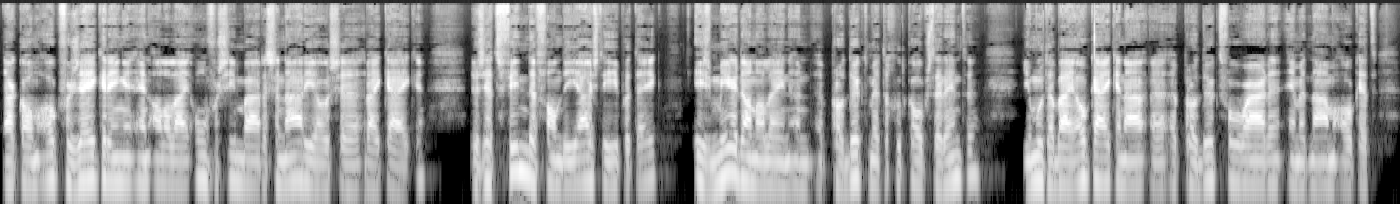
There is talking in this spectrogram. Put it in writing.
Daar komen ook verzekeringen en allerlei onvoorzienbare scenario's uh, bij kijken. Dus het vinden van de juiste hypotheek is meer dan alleen een product met de goedkoopste rente. Je moet daarbij ook kijken naar uh, productvoorwaarden en met name ook het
